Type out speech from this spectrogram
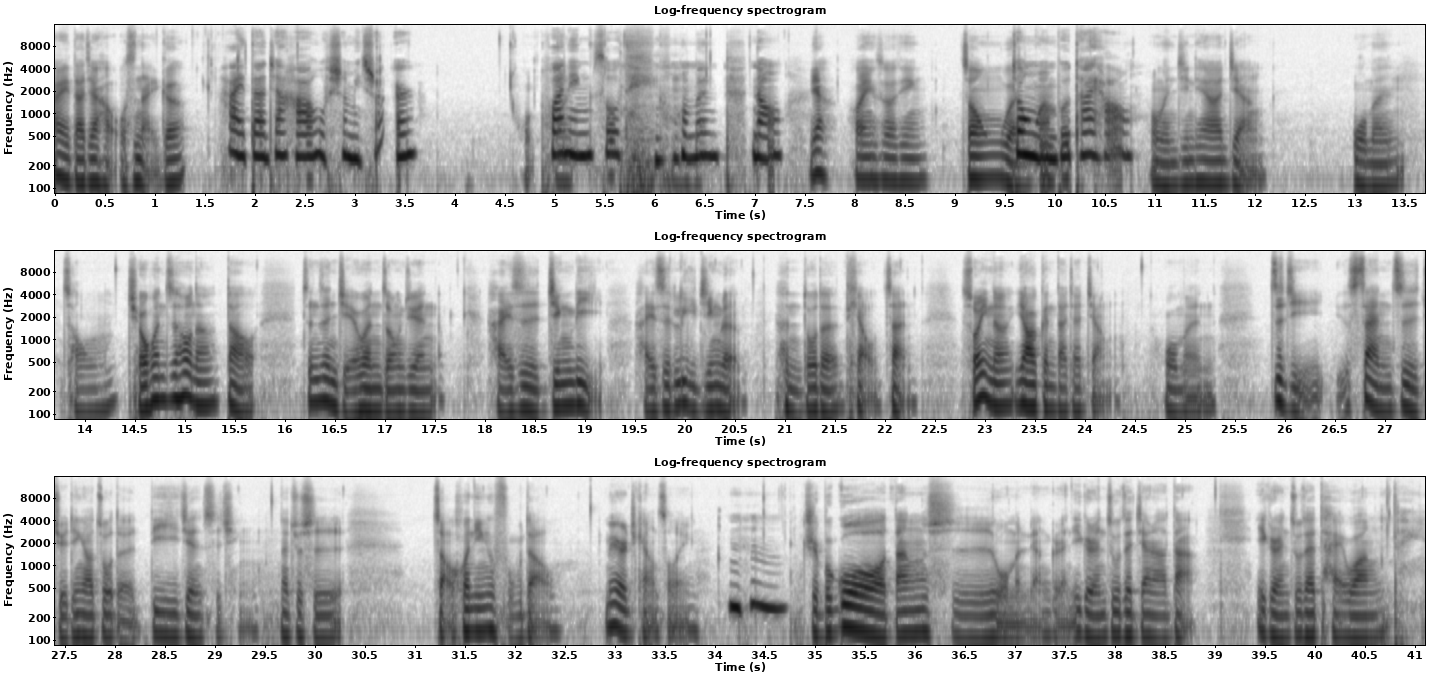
嗨，大家好，我是奶哥。嗨，大家好，我是米雪儿，欢迎收听我们 No 呀欢迎收听中文。中文不太好，我们今天要讲，我们从求婚之后呢，到真正结婚中间，还是经历，还是历经了很多的挑战。所以呢，要跟大家讲，我们自己擅自决定要做的第一件事情，那就是找婚姻辅导 （marriage counseling）。嗯哼，只不过当时我们两个人，一个人住在加拿大，一个人住在台湾，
